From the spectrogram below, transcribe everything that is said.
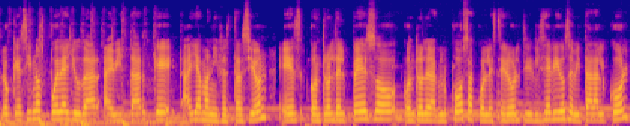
Lo que sí nos puede ayudar a evitar que haya manifestación es control del peso, control de la glucosa, colesterol, triglicéridos, evitar alcohol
